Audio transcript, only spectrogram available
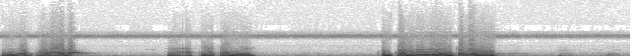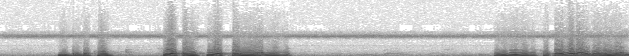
มันเอิ่นเท่าไรดอก หาอัตนาท่านเนื้อคุณความดีเอียงกับเรื่องนี้นี่เป็นเรื่องของเพื่อของเสียตนเนี่ยนะฮะมันดีนะเขาไปว่าได้ว่ามันเหน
